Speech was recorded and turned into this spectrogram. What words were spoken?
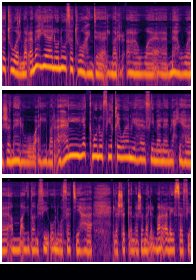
أنوثة المرأة ما هي الأنوثة عند المرأة وما هو جمال المرأة؟ هل يكمن في قوامها في ملامحها أم أيضا في أنوثتها؟ لا شك أن جمال المرأة ليس في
